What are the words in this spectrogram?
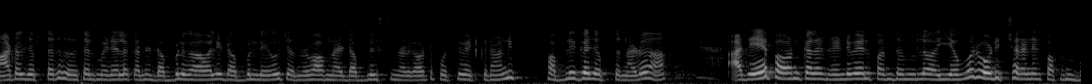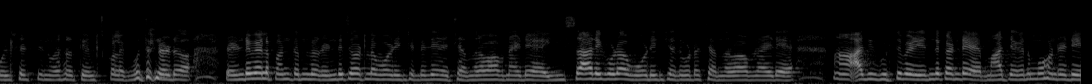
మాటలు చెప్తారు సోషల్ మీడియాలో కానీ డబ్బులు కావాలి డబ్బులు లేవు చంద్రబాబు నాయుడు డబ్బులు ఇస్తున్నాడు కాబట్టి పొత్తు పెట్టుకున్నామని పబ్లిక్గా చెప్తున్నాడు. అదే పవన్ కళ్యాణ్ రెండు వేల పంతొమ్మిదిలో ఎవరు ఓడించారనేది పాపం బుల్సెట్ శ్రీనివాసరావు తెలుసుకోలేకపోతున్నాడు. రెండు వేల పంతొమ్మిదిలో రెండు చోట్ల ఓడించినది చంద్రబాబు నాయుడే. ఈసారి కూడా ఓడించేది కూడా చంద్రబాబు నాయుడే. అది గుర్తుపెట్టి ఎందుకంటే మా జగన్మోహన్ రెడ్డి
